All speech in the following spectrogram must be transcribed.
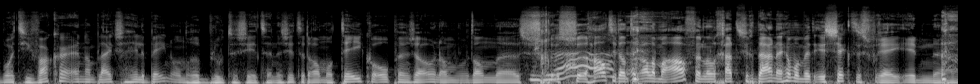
wordt hij wakker. En dan blijkt zijn hele been onder het bloed te zitten. En dan zitten er allemaal teken op en zo. En dan, dan Ja. haalt hij dat er allemaal af. En dan gaat hij zich daarna helemaal met insectenspray in, eh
